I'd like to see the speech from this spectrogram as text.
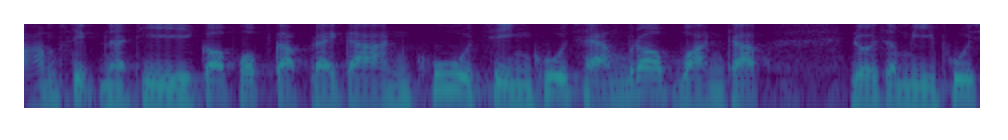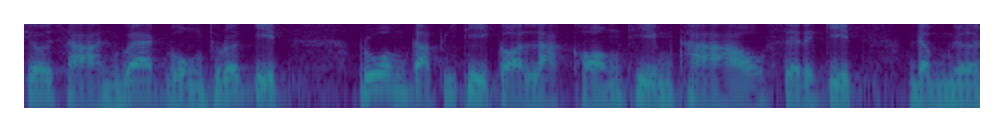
า 30 นาทีก็พบกับรายการคู่ชิงคู่แชมป์รอบวันครับ โดยจะมีผู้เชี่ยวชาญแวดวงธุรกิจ ร่วมกับพิธีกรหลักของทีมข่าวเศรษฐกิจดำเนิน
